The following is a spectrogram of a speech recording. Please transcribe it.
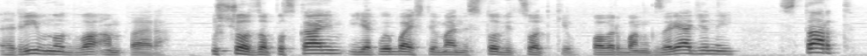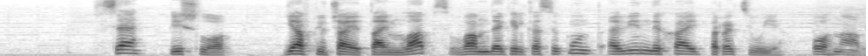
рівно 2 ампера. Що, запускаємо. Як ви бачите, в мене 100% павербанк заряджений. Старт. Все пішло. Я включаю таймлапс, вам декілька секунд, а він нехай працює. Погнали!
